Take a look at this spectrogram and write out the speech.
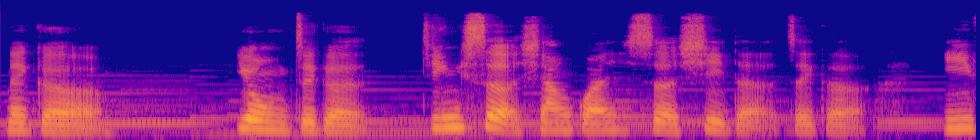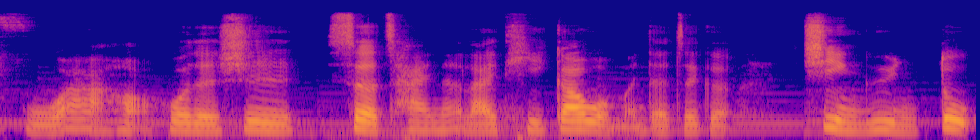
那个用这个金色相关色系的这个衣服啊，哈，或者是色彩呢，来提高我们的这个幸运度。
